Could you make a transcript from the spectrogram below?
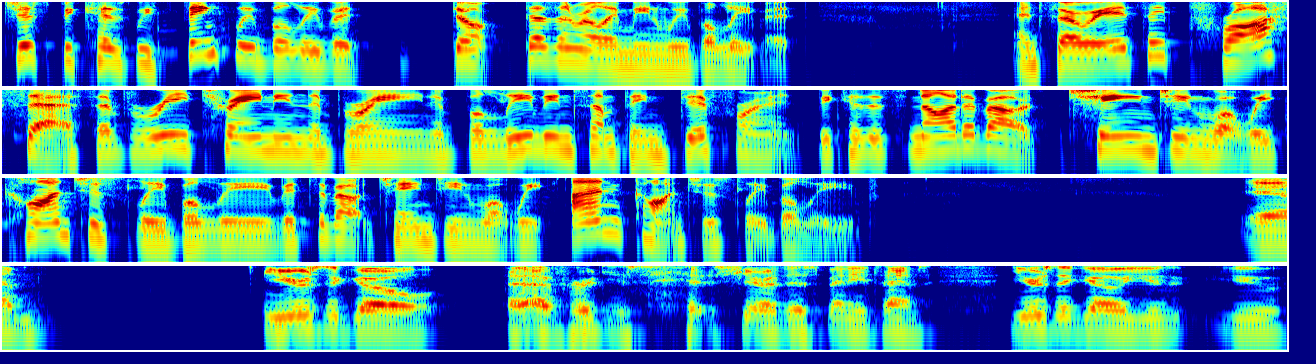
just because we think we believe it don't doesn't really mean we believe it. And so it's a process of retraining the brain, of believing something different, because it's not about changing what we consciously believe, it's about changing what we unconsciously believe. And years ago, I've heard you share this many times. Years ago, you you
